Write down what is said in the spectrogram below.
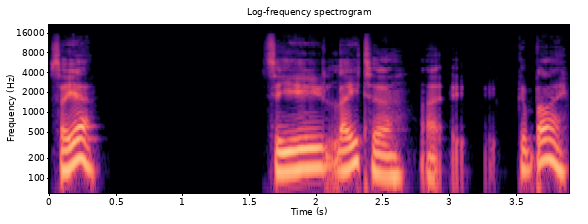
So yeah, See you later. Goodbye.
